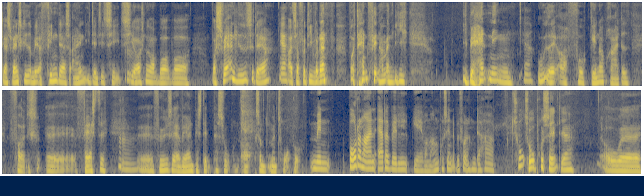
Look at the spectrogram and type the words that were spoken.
deres vanskeligheder med at finde deres egen identitet, siger mm. også noget om, hvor, hvor, hvor svær en lidelse det er. Ja. Altså fordi, hvordan, hvordan finder man lige i behandlingen ja. ud af at få genoprettet folks øh, faste mm. øh, følelse af at være en bestemt person, og, som man tror på. Men borderline er der vel, ja, hvor mange procent af befolkningen, der har to? To procent, ja. Og øh,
